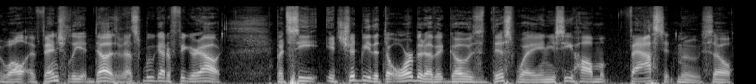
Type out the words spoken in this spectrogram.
Well, eventually it does. That's what we got to figure out. But see, it should be that the orbit of it goes this way, and you see how fast it moves. So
